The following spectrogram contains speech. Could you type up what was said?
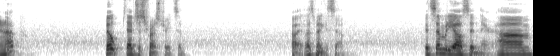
up. Nope, that just frustrates him. All right, let's make a sub. It's somebody else in there. Um,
